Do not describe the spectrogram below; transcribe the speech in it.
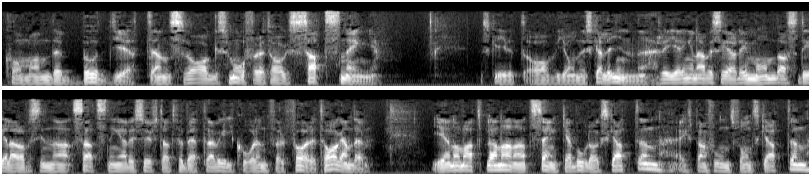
kommande budget. En svag småföretagssatsning. Skrivet av Jonny Skalin. Regeringen aviserade i måndags delar av sina satsningar i syfte att förbättra villkoren för företagande. Genom att bland annat sänka bolagsskatten, expansionsfondskatten,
